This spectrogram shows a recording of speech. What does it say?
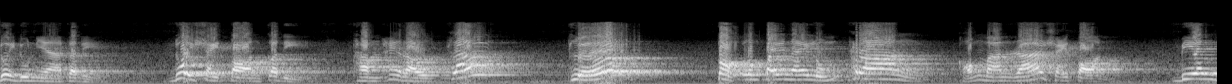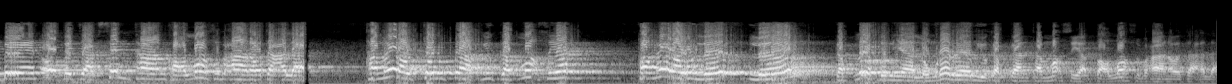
ด้วยดุนยาก็ดี ด้วยชัยตอนก็ดีทำให้เราพลั้งเผลอตกลงไปในหลุมพรางของมารร้ายชัยตอน เบี่ยงเบนออกไปจากเส้นทางของลอสุภาเราจะอะไรทำให้เราจมปลักอยู่กับมะเสียทำให้เราเลอะเลอกับโลกดุนยาหลงระเริงอยู่กับการทำมะเสียต่อลอสุภาเราจะอะไร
